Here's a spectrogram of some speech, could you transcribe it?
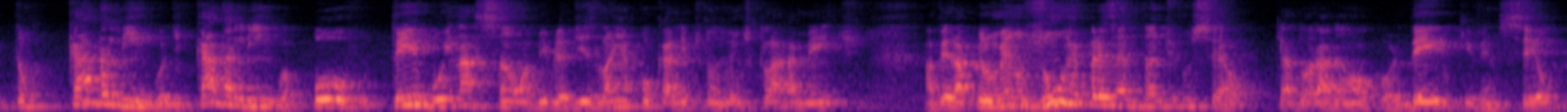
Então, cada língua, de cada língua, povo, tribo e nação, a Bíblia diz lá em Apocalipse, nós vemos claramente, haverá pelo menos um representante no céu, que adorarão ao Cordeiro que venceu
